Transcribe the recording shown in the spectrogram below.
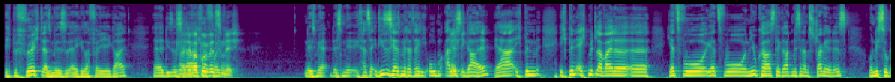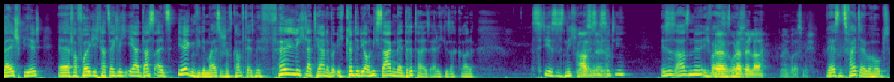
Ich befürchte, also mir ist ehrlich gesagt völlig egal, äh, dieses Na, Jahr. Liverpool willst du nicht. Nee, ist mir, ist mir, dieses Jahr ist mir tatsächlich oben alles echt? egal. Ja, ich bin, ich bin echt mittlerweile, äh, jetzt, wo, jetzt wo Newcastle gerade ein bisschen am struggeln ist und nicht so geil spielt, äh, verfolge ich tatsächlich eher das als irgendwie den Meisterschaftskampf. Der ist mir völlig Laterne. Wirklich, ich könnte dir auch nicht sagen, wer Dritter ist, ehrlich gesagt gerade. City ist es nicht, oder? Arsenal, ist es ne? City? Ist es Arsenal? Ich weiß oder, es nicht. Oder Villa. Ich weiß nicht. Wer ist ein Zweiter überhaupt?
